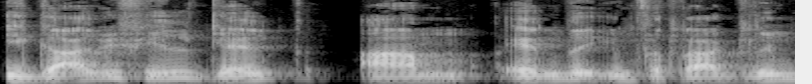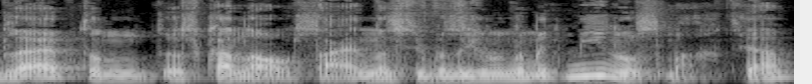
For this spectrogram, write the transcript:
egal wie viel Geld am Ende im Vertrag drin bleibt. Und es kann auch sein, dass die Versicherung damit Minus macht. Ja?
